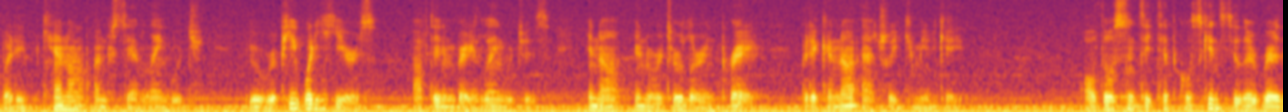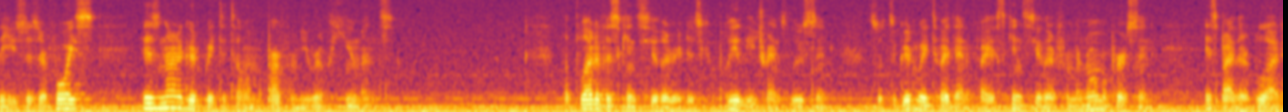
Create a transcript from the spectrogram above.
but it cannot understand language. It will repeat what it hears, often in various languages, in, a, in order to in prey, but it cannot actually communicate. Although since a typical skin stealer rarely uses their voice, it is not a good way to tell them apart from real humans. The blood of a skin stealer is completely translucent, so it's a good way to identify a skin stealer from a normal person is by their blood.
